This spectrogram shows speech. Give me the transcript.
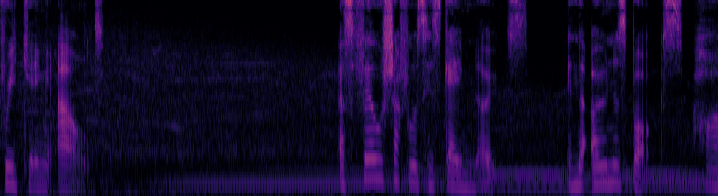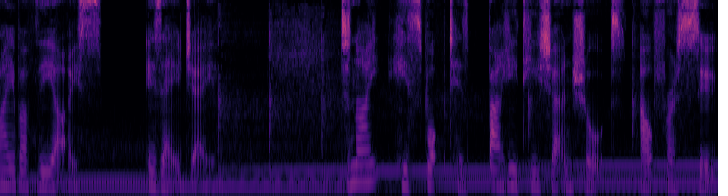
freaking out. As Phil shuffles his game notes, in the owner's box, high above the ice, is AJ. Tonight, he's swapped his baggy t shirt and shorts out for a suit.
